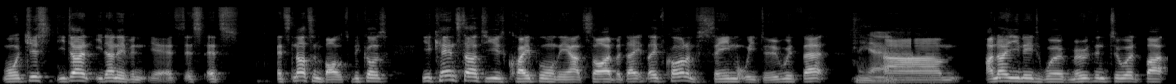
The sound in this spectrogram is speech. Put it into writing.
Well, just you don't you don't even yeah. It's it's it's it's nuts and bolts because you can start to use Claypool on the outside, but they they've kind of seen what we do with that. Yeah. Um, I know you need to work Muth into it, but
